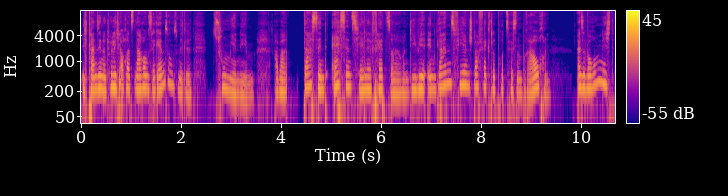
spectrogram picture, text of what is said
Ich kann sie natürlich auch als Nahrungsergänzungsmittel zu mir nehmen, aber das sind essentielle Fettsäuren, die wir in ganz vielen Stoffwechselprozessen brauchen. Also warum nicht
